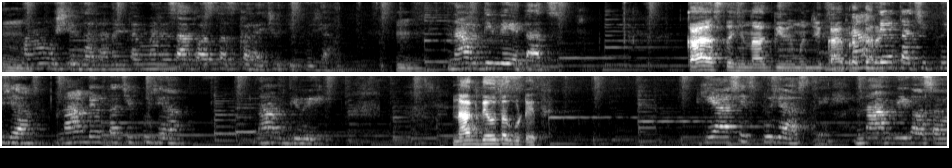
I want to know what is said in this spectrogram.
म्हणून उशीर झाला नाही तर मला सात वाजताच करायची होती पूजा. नाग दिवे आज. काय असतं हे नागदेवी म्हणजे काय प्रकार आहे? नागदेवताची पूजा नागदेवताची पूजा नागदिवे. नागदेवता कुठे आहेत? ही अशीच पूजा असते. नागदेव असं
